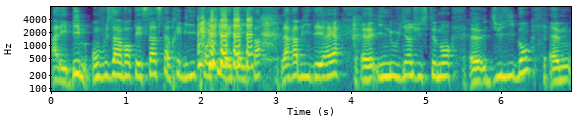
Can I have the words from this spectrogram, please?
Allez, bim, on vous a inventé ça cet après-midi tranquille avec Haïfa. L'arabe littéraire, euh, il nous vient justement euh, du Liban. Euh,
